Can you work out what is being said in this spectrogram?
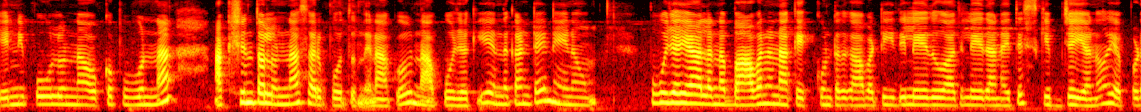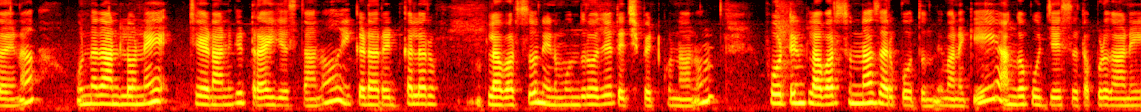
ఎన్ని పువ్వులున్నా ఒక్క పువ్వున్నా అక్షింతలున్నా సరిపోతుంది నాకు నా పూజకి. ఎందుకంటే నేను పూజ చేయాలన్న భావన నాకు ఎక్కువ ఉంటుంది కాబట్టి ఇది లేదు అది లేదు అని అయితే స్కిప్ చేయను ఎప్పుడైనా. ఉన్న దాంట్లోనే చేయడానికి ట్రై చేస్తాను ఇక్కడ రెడ్ కలర్ ఫ్లవర్స్ నేను ముందు రోజే తెచ్చి పెట్టుకున్నాను. ఫోర్టీన్ ఫ్లవర్స్ ఉన్నా సరిపోతుంది మనకి. అంగ పూజ చేసేటప్పుడు కానీ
